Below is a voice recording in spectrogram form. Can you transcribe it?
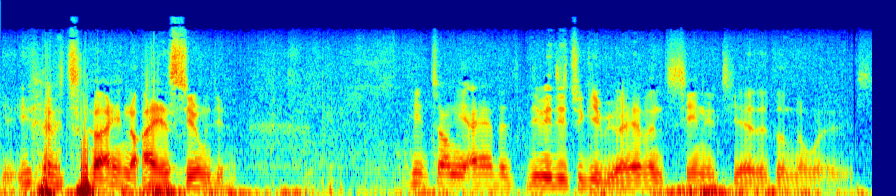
you have it. I know. I assumed you. He told me I have a DVD to give you. I haven't seen it yet. I don't know what it is.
